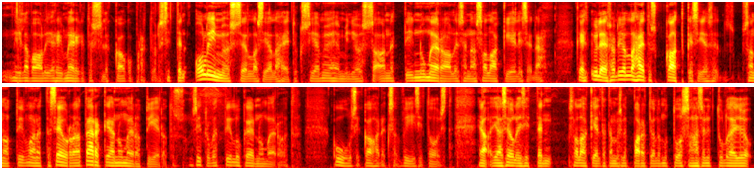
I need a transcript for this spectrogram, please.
niillä vaan oli eri merkitys sille kaukopartiolle. Sitten oli myös sellaisia lähetyksiä myöhemmin, joissa annettiin numeraalisena salakielisenä. Yleisradion lähetys katkesi ja se sanottiin vain, että seuraa tärkeä numerotiedotus. Sitten ruvettiin lukemaan numeroita. 6, 8, 15. Ja, ja se oli sitten salakieltä tämmöiselle partiolle, mutta tuossahan se nyt tulee jo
